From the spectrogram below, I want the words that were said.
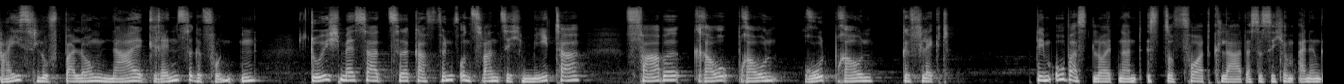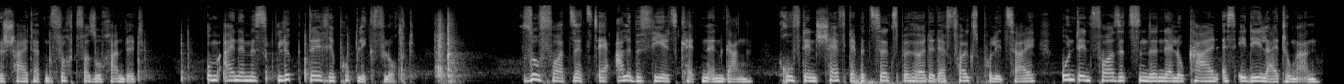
Heißluftballon nahe Grenze gefunden, Durchmesser circa 25 Meter, Farbe grau-braun, rotbraun, gefleckt. Dem Oberstleutnant ist sofort klar, dass es sich um einen gescheiterten Fluchtversuch handelt. Um eine missglückte Republikflucht. Sofort setzt er alle Befehlsketten in Gang ruft den Chef der Bezirksbehörde der Volkspolizei und den Vorsitzenden der lokalen SED-Leitung an.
